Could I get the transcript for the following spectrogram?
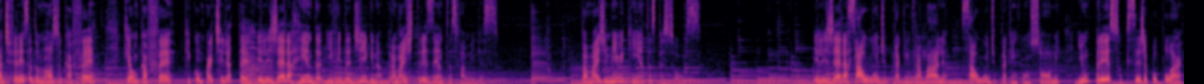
A diferença do nosso café, que é um café que compartilha a terra. Ele gera renda e vida digna para mais de 300 famílias, para mais de 1.500 pessoas. Ele gera saúde para quem trabalha, saúde para quem consome e um preço que seja popular.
